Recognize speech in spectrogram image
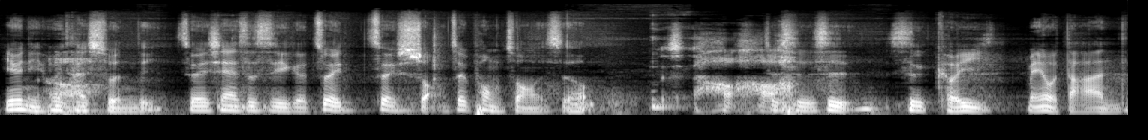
因为你会太顺利，所以现在这是一个最最爽、最碰撞的时候。好好，就是是是可以没有答案的。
